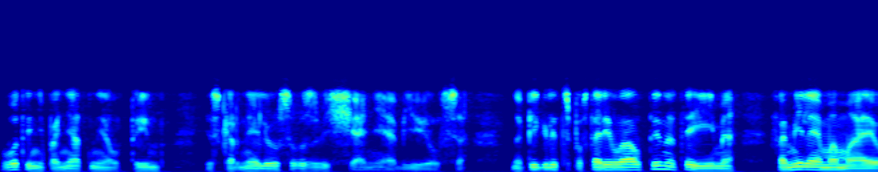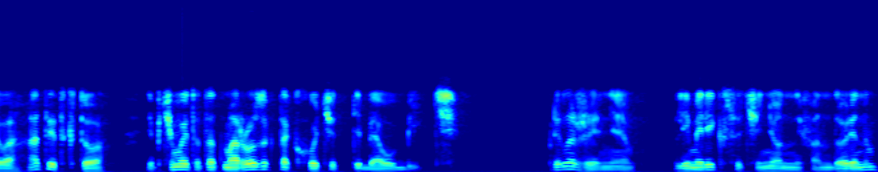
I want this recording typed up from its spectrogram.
Вот и непонятный Алтын. Из Корнелиусова завещания объявился. Но пигалица повторила «Алтын» — это имя. Фамилия Мамаева. А ты-то кто? И почему этот отморозок так хочет тебя убить? Приложение. Лимерик, сочиненный Фандориным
